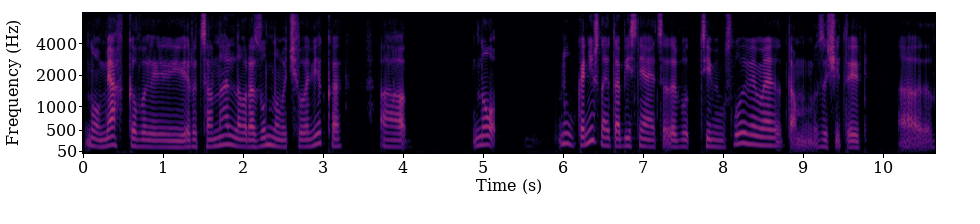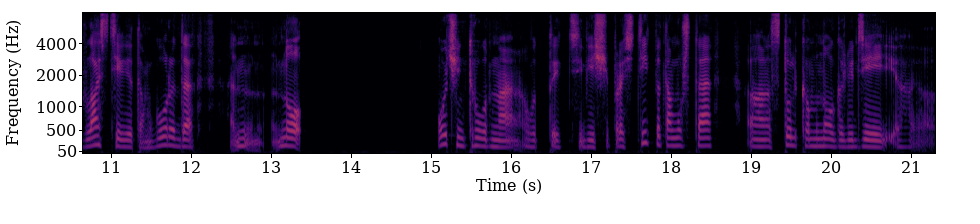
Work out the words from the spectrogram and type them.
ну, мягкого и рационального, разумного человека. А, но, ну, конечно, это объясняется вот теми условиями, там, защиты а, власти, там, города, но очень трудно вот эти вещи простить, потому что э, столько много людей э,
